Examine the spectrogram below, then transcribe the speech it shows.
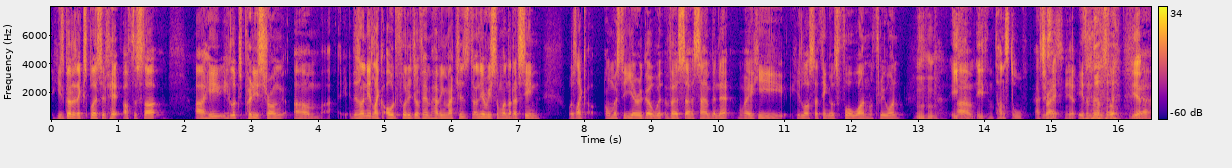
he's got an explosive hit off the start. Uh, he he looks pretty strong. Um, there's only like old footage of him having matches. The only recent one that I've seen was like almost a year ago with, versus uh, Sam Burnett, where he he lost. I think it was four one or three one. Ethan, Ethan Tunstall. That's right. is- yep. Ethan Tunstall. Yep. Yeah.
